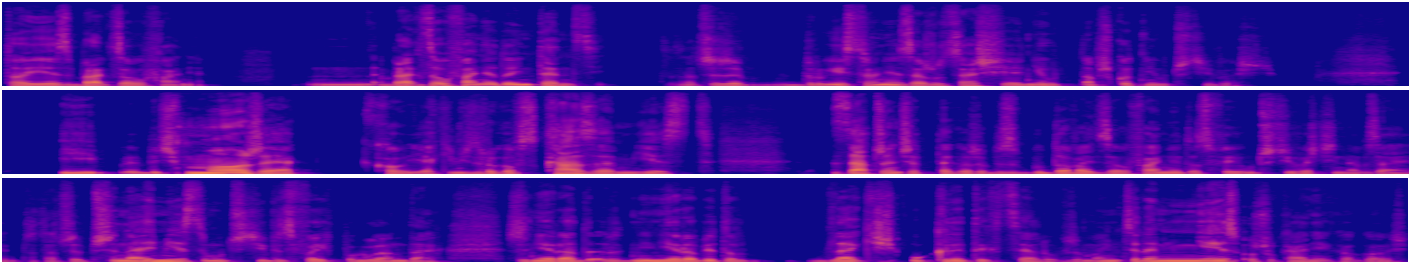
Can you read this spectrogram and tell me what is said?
to jest brak zaufania. Mm, brak zaufania do intencji. To znaczy, że drugiej stronie zarzuca się nie, na przykład nieuczciwość. I być może jak, jakimś drogowskazem jest zacząć od tego, żeby zbudować zaufanie do swojej uczciwości nawzajem. To znaczy, przynajmniej jestem uczciwy w swoich poglądach, że nie, nie, nie robię to dla jakichś ukrytych celów, że moim celem nie jest oszukanie kogoś,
